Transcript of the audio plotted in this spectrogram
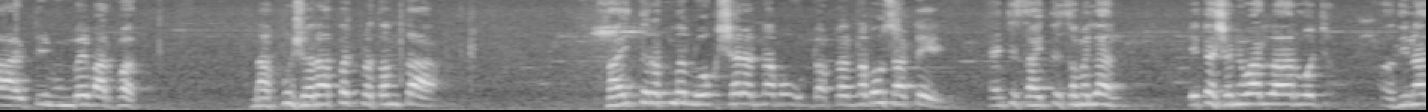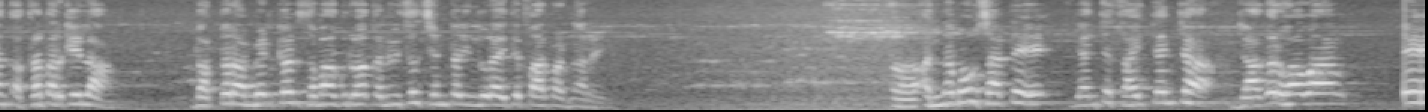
आर टी मुंबईमार्फत नागपूर शहरातच प्रथमतः साहित्यरत्न लोकशाहीर अण्णाभाऊ डॉक्टर अण्णाभाऊ साठे यांचे साहित्य संमेलन येत्या शनिवारला रोज दिनांक अकरा तारखेला डॉक्टर आंबेडकर सभागृह कन्व्हेन्शन सेंटर इंदोरा येथे पार पाडणार आहे. अण्णाभाऊ साठे यांच्या साहित्यांच्या जागर व्हावा ते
